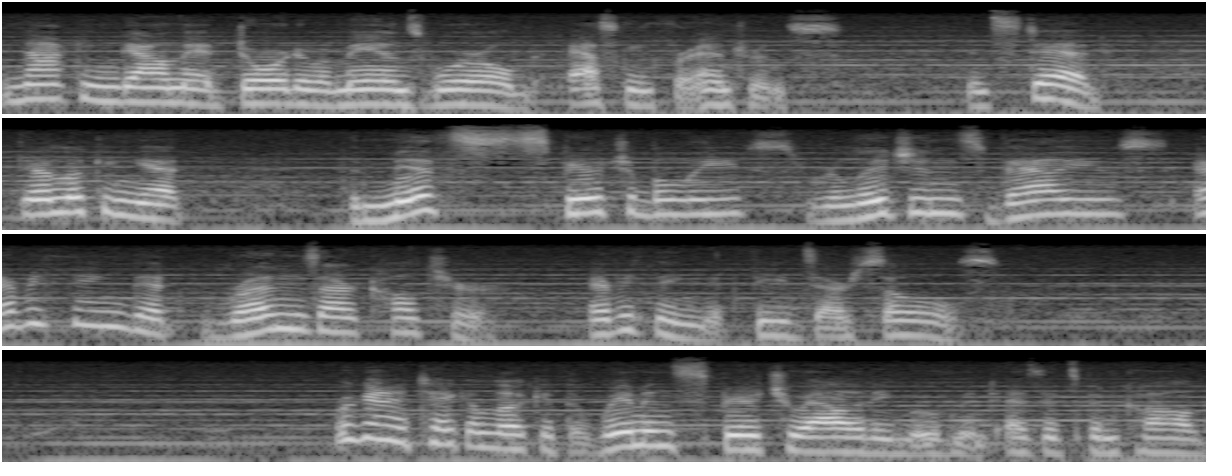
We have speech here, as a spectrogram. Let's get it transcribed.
knocking down that door to a man's world asking for entrance. Instead, they're looking at the myths, spiritual beliefs, religions, values, everything that runs our culture, everything that feeds our souls. We're going to take a look at the women's spirituality movement, as it's been called,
